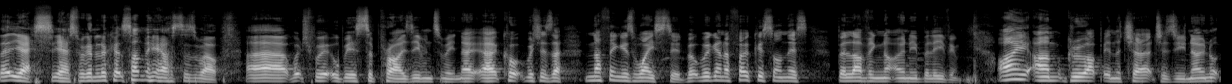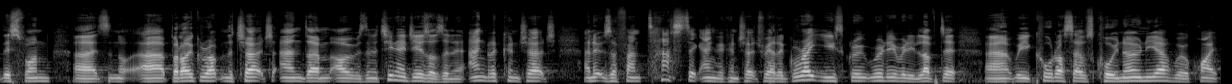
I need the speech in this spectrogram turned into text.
yes, yes, we're going to look at something else as well, uh, which will be a surprise even to me. No, uh, which is a, nothing is wasted. But we're going to focus on this beloving, not only believing. I um, grew up in the church, as you know, not this one, uh, it's not, uh, but I grew up in the church, and um, I was in the teenage years. I was in an Anglican church, and it was a fantastic Anglican church. We had a great youth group, really, really loved it. Uh, we called ourselves Koinonia. We were quite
